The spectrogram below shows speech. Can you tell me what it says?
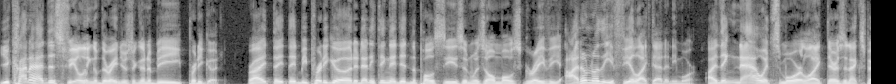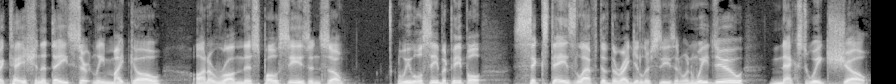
you kind of had this feeling of the rangers are going to be pretty good right they, they'd be pretty good and anything they did in the postseason was almost gravy i don't know that you feel like that anymore i think now it's more like there's an expectation that they certainly might go on a run this postseason. So we will see. But people, six days left of the regular season. When we do next week's show,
